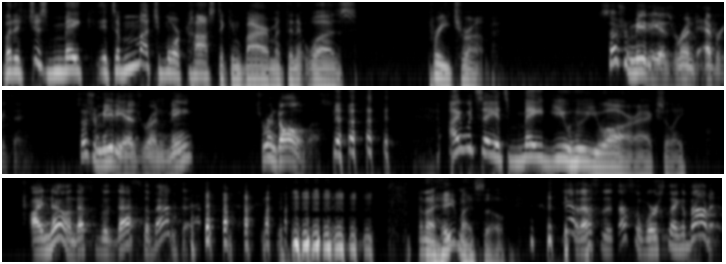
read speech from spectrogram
but it's just make it's a much more caustic environment than it was pre-Trump. Social media has ruined everything. Social media has ruined me. It's ruined all of us. I would say it's made you who you are, actually. I know, and that's the that's the bad thing. and I hate myself. yeah, that's the that's the worst thing about it.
